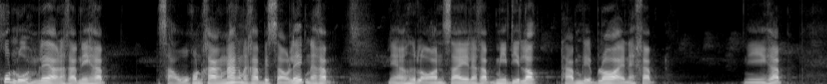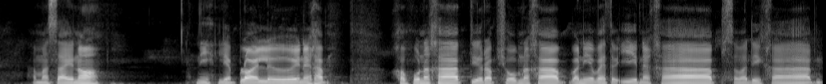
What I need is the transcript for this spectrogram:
คุดหลวมแล้วนะครับนี่ครับเสาค่อนข้างนักนะครับ เป็นเสาเล็กนะครับนี่ครับคือออนใส่แล้วครับมีตีล็อกทำเรียบร้อยนะครับ นี่ครับเอามาใส่เนาะนี่เรียบร้อยเลยนะครับ ขอบคุณนะครับที่รับชมนะครับ วันนี้ไว้ตัวอีทนะครับ สวัสดีครับ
